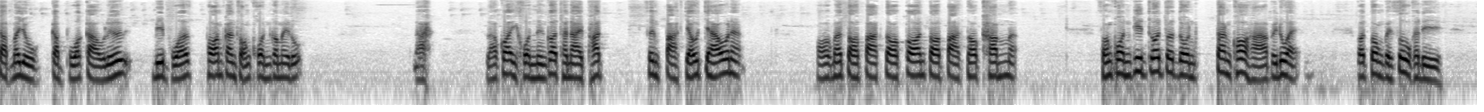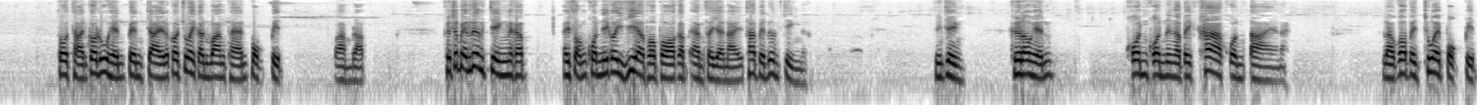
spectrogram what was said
กลับมาอยู่กับผัวเก่าหรือมีผัวพร้อมกันสองคนก็ไม่รู้นะแล้วก็อีกคนหนึ่งก็ทนายพัฒน์ซึ่งปากแจ๋วแจ๋วๆนะออกมาต่อปากต่อกรต่อปากต่อคำอะสองคนที่ก็จะโดน ตั้งข้อหาไปด้วย ก็ต้องไปสู้คดี โทษฐานก็รู้เห็นเป็นใจแล้วก็ช่วยกันวางแผนปกปิดความลับ คือถ้าเป็นเรื่องจริงนะครับ ไอ้สองคนนี้ก็เหี้ยพอๆกับแอมไซยาไนถ้าเป็นเรื่องจริงนะครับ จริงๆ คือเราเห็นคนคนหนึ่งอะไปฆ่าคนตายนะเราก็ไปช่วยปกปิด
